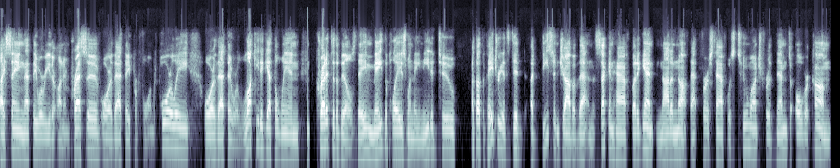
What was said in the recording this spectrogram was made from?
by saying that they were either unimpressive or that they performed poorly or that they were lucky to get the win. Credit to the Bills. They made the plays when they needed to. I thought the Patriots did a decent job of that in the second half, but again, not enough. That first half was too much for them to overcome,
